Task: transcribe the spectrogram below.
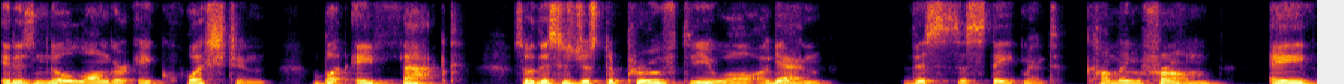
It is no longer a question, but a fact. So this is just to prove to you all again, this is a statement coming from a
